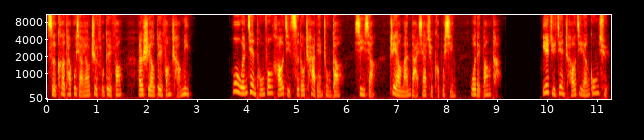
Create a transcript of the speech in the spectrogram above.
此刻他不想要制服对方，而是要对方偿命。莫文见童风好几次都差点中刀，心想这样蛮打下去可不行，我得帮他。也举剑朝纪然攻去。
